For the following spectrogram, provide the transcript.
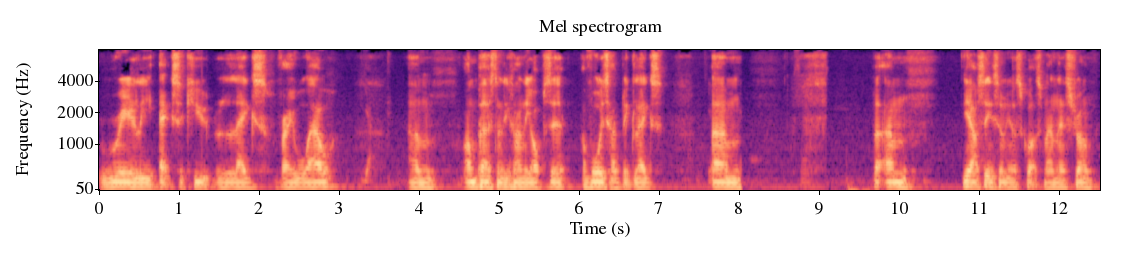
really execute legs very well. Yeah. Um, I'm personally kind of the opposite. I've always had big legs. Yeah. Um, but um, yeah, I've seen some of your squats, man. They're strong.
